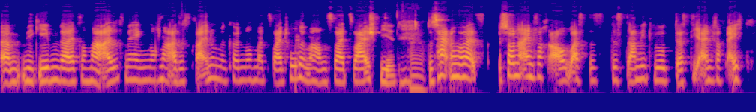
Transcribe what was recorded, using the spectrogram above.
ähm, wir geben da jetzt nochmal alles, wir hängen nochmal alles rein und wir können nochmal zwei Tore machen, zwei, zwei spielen. Ah, ja. Das hat nochmal schon einfach auch was, das, das damit wirkt, dass die einfach echt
